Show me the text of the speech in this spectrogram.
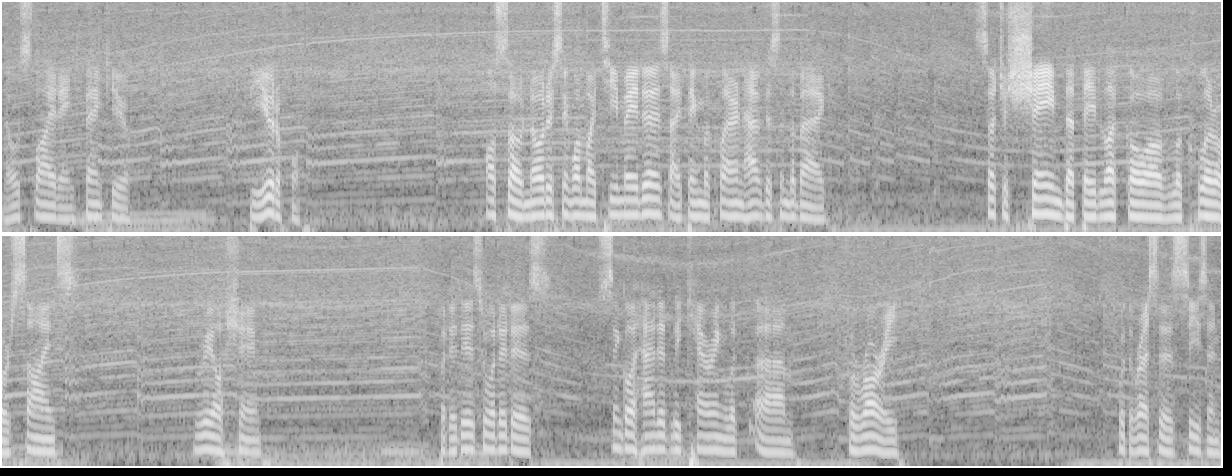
No sliding, thank you. Beautiful. Also, noticing what my teammate is, I think McLaren have this in the bag. Such a shame that they let go of Leclerc or Sainz. Real shame. But it is what it is. Single-handedly carrying Le um, Ferrari for the rest of the season.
